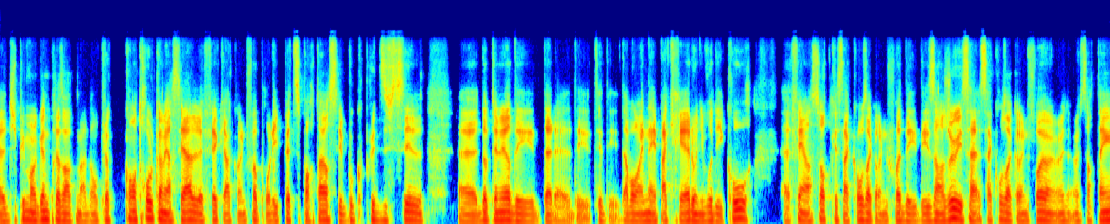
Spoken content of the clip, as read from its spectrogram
euh, JP Morgan présentement. Donc, le contrôle commercial, le fait qu'encore une fois, pour les petits porteurs, c'est beaucoup plus difficile euh, d'obtenir des, d'avoir un impact réel au niveau des cours, euh, fait en sorte que ça cause encore une fois des, enjeux et ça, cause encore une fois un certain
